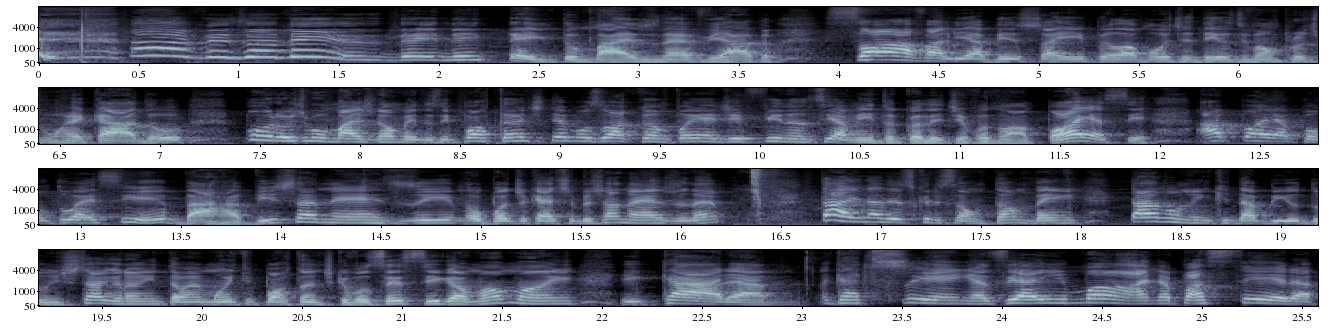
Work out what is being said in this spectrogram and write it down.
Ah, bicho, eu nem, nem, nem tento mais, né, viado? Só avalia bicho aí, pelo amor de Deus, e vamos pro último recado. Por último, mas não menos importante, temos uma campanha de financiamento coletivo no Apoia-se, apoia.se barra Bicha Nerd, o podcast Bicha Nerd, né? Tá aí na descrição também, tá no link da bio do Instagram, então é muito importante que você siga a mamãe. E cara, gatinhas, e aí, mãe, parceira?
